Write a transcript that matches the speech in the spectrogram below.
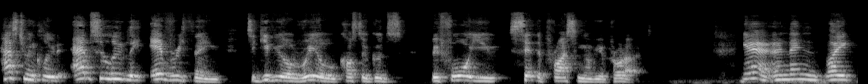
has to include absolutely everything to give you a real cost of goods before you set the pricing of your product. Yeah, and then like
